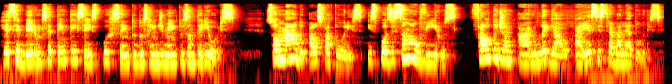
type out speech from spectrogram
receberam 76% dos rendimentos anteriores. Somado aos fatores exposição ao vírus, falta de amparo legal a esses trabalhadores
